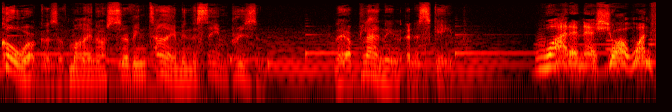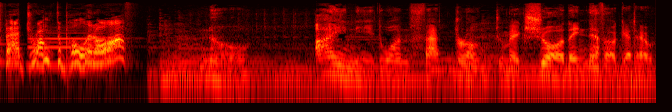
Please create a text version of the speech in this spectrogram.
co-workers of mine are serving time in the same prison. They are planning an escape. What, and they're short one fat drunk to pull it off? No, I need one fat drunk to make sure they never get out.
